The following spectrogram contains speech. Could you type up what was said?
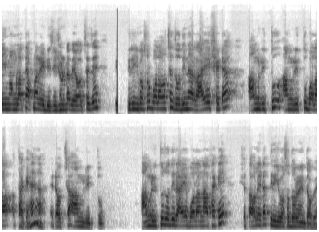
এই মামলাতে আপনার এই ডিসিশনটা দেওয়া হচ্ছে যে তিরিশ বছর বলা হচ্ছে, যদি না রায়ে সেটা আমৃত্যু আমৃত্যু বলা থাকে হ্যাঁ? এটা হচ্ছে আমৃত্যু। আমৃত্যু যদি রায়ে বলা না থাকে, সে তাহলে এটা তিরিশ বছর ধরে নিতে হবে।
